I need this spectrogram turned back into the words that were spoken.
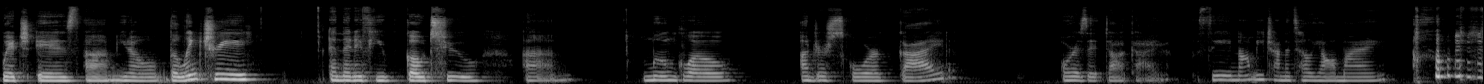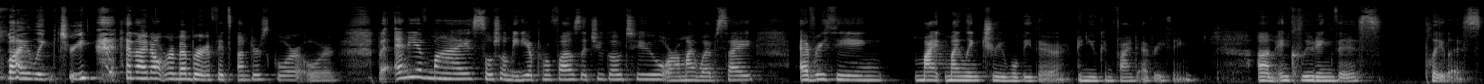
which is um, you know the Linktree, and then if you go to um, Moonglow underscore guide, or is it dot guide? See, not me trying to tell y'all my my link tree and I don't remember if it's underscore or but any of my social media profiles that you go to or on my website everything my my Linktree will be there and you can find everything um, including this playlist.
